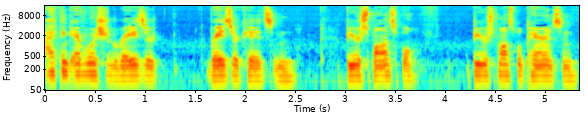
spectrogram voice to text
I think everyone should raise their raise their kids and be responsible. Be responsible parents and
